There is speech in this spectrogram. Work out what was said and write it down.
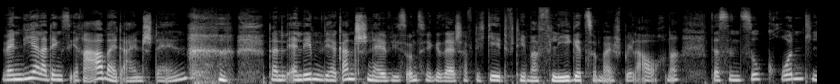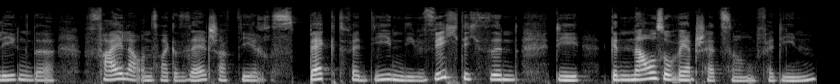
Wenn die allerdings ihre Arbeit einstellen, dann erleben wir ganz schnell, wie es uns hier gesellschaftlich geht. Thema Pflege zum Beispiel auch. Ne? Das sind so grundlegende Pfeiler unserer Gesellschaft, die Respekt verdienen, die wichtig sind, die genauso Wertschätzung verdienen,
